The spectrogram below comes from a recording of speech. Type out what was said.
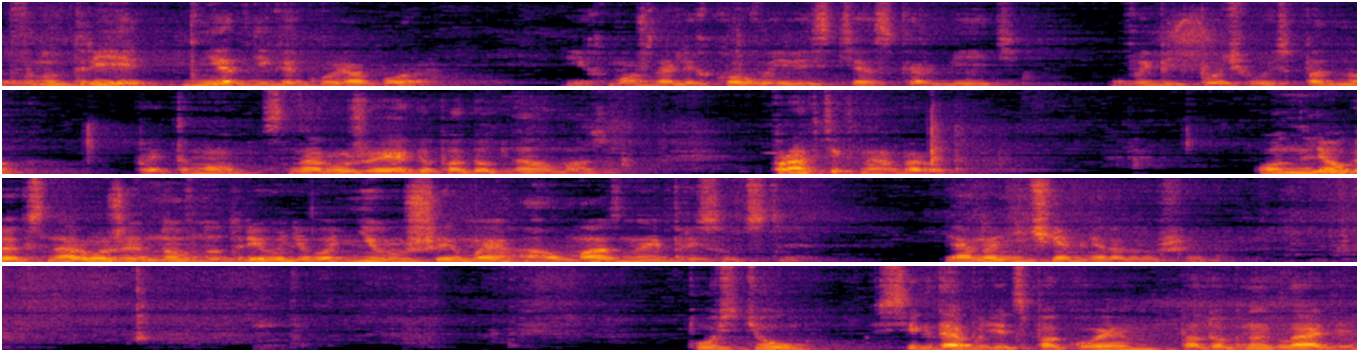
Внутри нет никакой опоры. Их можно легко вывести, оскорбить, выбить почву из-под ног. Поэтому снаружи эго подобно алмазу. Практик наоборот. Он легок снаружи, но внутри у него нерушимое алмазное присутствие. И оно ничем не разрушимо. Пусть ум всегда будет спокоен, подобно глади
